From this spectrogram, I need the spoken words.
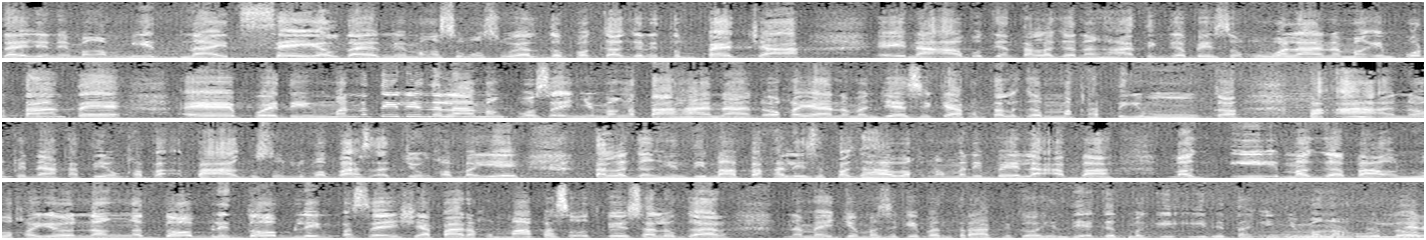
dahil yan yung mga midnight sale, dahil may mga sumusweldo pagka ganitong petsa, eh inaabot yan talaga ng hating gabi. So kung wala namang importante, eh pwedeng manatili na lamang po sa inyong mga tahanan o kaya naman Jessica, kung talagang makati yung ka, paa, ano, kinakati yung kapa, paa, gustong lumabas at yung kamay eh, talagang hindi mapakali sa paghawak ng manibela, aba, mag, i, magbaon ho kayo ng doble-dobling pasensya para kung mapasuot kayo sa lugar na medyo masikip ang trapiko, hindi agad mag-iinit ang inyong mga ulo. May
